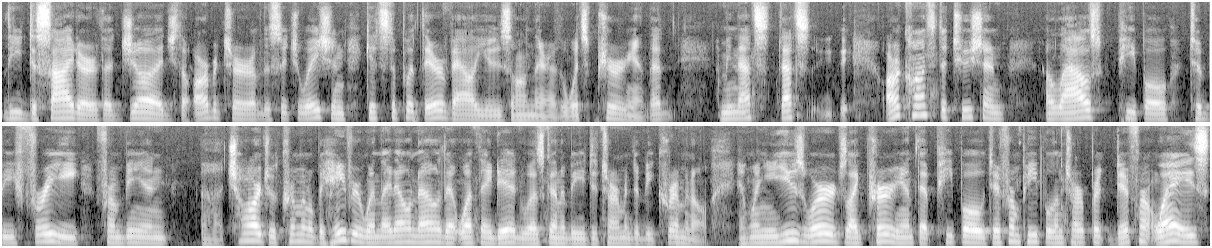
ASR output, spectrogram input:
the decider, the judge, the arbiter of the situation gets to put their values on there. The what's prurient. That, I mean, that's that's our Constitution allows people to be free from being uh, charged with criminal behavior when they don't know that what they did was going to be determined to be criminal. And when you use words like prurient that people, different people interpret different ways,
